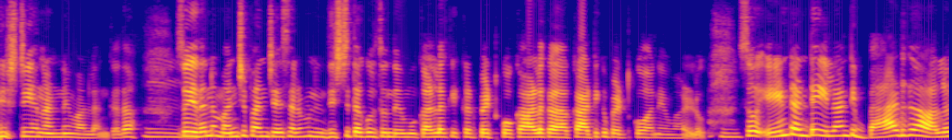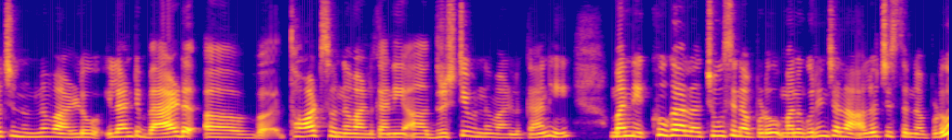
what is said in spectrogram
దిష్టి అని అనే వాళ్ళం కదా సో ఏదైనా మంచి పని చేసినప్పుడు నేను దిష్టి తగులుతుందేమో కళ్ళకి ఇక్కడ పెట్టుకో కాళ్ళకి కాటికి పెట్టుకో అనేవాళ్ళు. సో ఏంటంటే ఇలాంటి బ్యాడ్గా ఆలోచన ఉన్న వాళ్ళు ఇలాంటి బ్యాడ్ థాట్స్ ఉన్న వాళ్ళు కానీ ఆ దృష్టి ఉన్న వాళ్ళు కానీ మన ఎక్కువగా అలా చూసినప్పుడు మన గురించి అలా ఆలోచిస్తున్నప్పుడు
